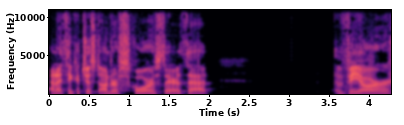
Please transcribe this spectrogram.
And I think it just underscores there that VR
